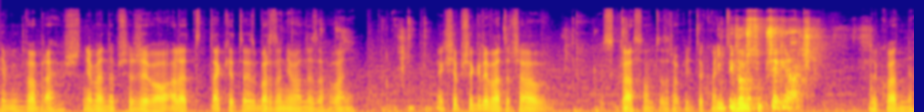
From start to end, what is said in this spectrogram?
nie, dobra, już nie będę przeżywał, ale to, takie to jest bardzo nieładne zachowanie. Jak się przegrywa, to trzeba z klasą to zrobić do końca. I po prostu przegrać. Dokładnie.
